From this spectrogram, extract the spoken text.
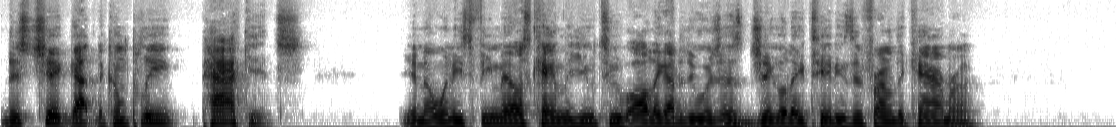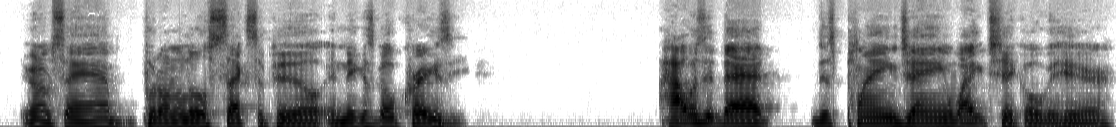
This chick got the complete package. You know, when these females came to YouTube, all they got to do was just jiggle their titties in front of the camera. You know what I'm saying? Put on a little sex appeal and niggas go crazy. How is it that this plain Jane white chick over here?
